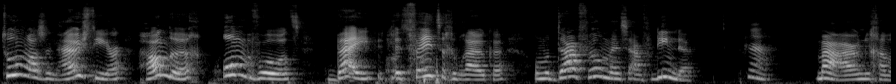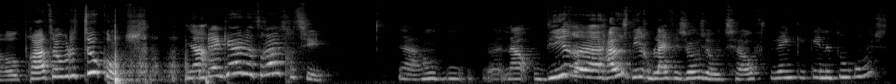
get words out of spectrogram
Toen was een huisdier handig om bijvoorbeeld bij het vee te gebruiken, omdat daar veel mensen aan verdienden. Ja. Maar nu gaan we ook praten over de toekomst. Ja, Hoe denk jij dat het eruit gaat zien? ja hoe, nou, dieren, huisdieren blijven sowieso hetzelfde, denk ik, in de toekomst.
